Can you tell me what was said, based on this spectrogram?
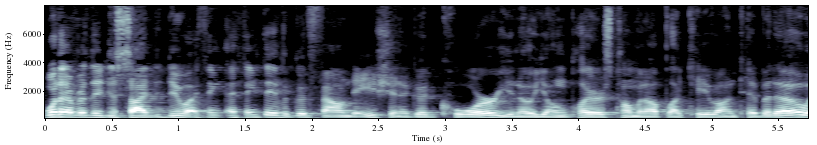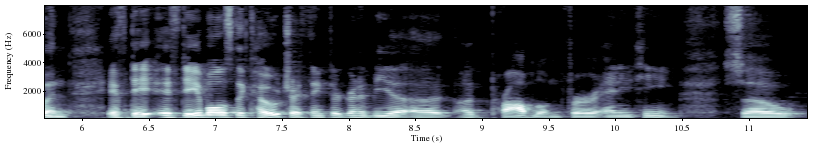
whatever they decide to do. I think I think they have a good foundation, a good core. You know, young players coming up like Kayvon Thibodeaux, and if they if Daboll's the coach, I think they're going to be a, a, problem for any team. So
